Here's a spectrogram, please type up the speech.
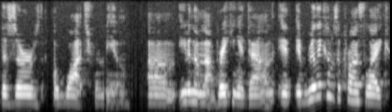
deserves a watch from you. Um, even though I'm not breaking it down, it, it really comes across like,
